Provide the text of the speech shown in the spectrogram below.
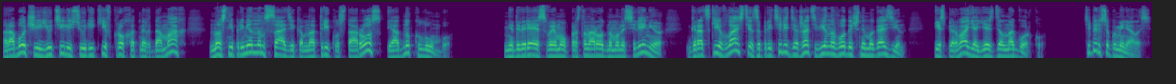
рабочие ютились у реки в крохотных домах, но с непременным садиком на три куста роз и одну клумбу. Не доверяя своему простонародному населению, городские власти запретили держать вино-водочный магазин, и сперва я ездил на горку. Теперь все поменялось.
